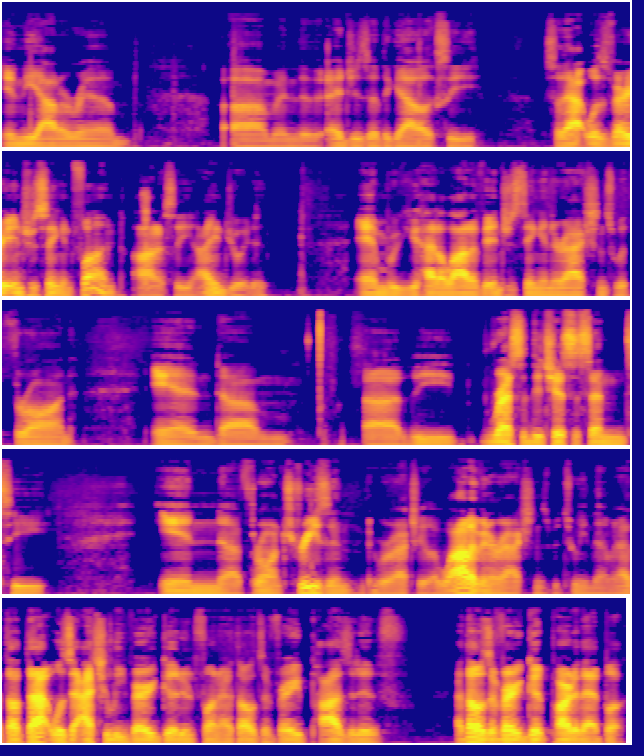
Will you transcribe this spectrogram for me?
in the Outer Rim um, and the edges of the galaxy. So that was very interesting and fun. Honestly, I enjoyed it, and we had a lot of interesting interactions with Thrawn and um, uh, the rest of the Chiss Ascendancy in uh, Thrawn Treason. There were actually a lot of interactions between them, and I thought that was actually very good and fun. I thought it was a very positive. I thought it was a very good part of that book.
